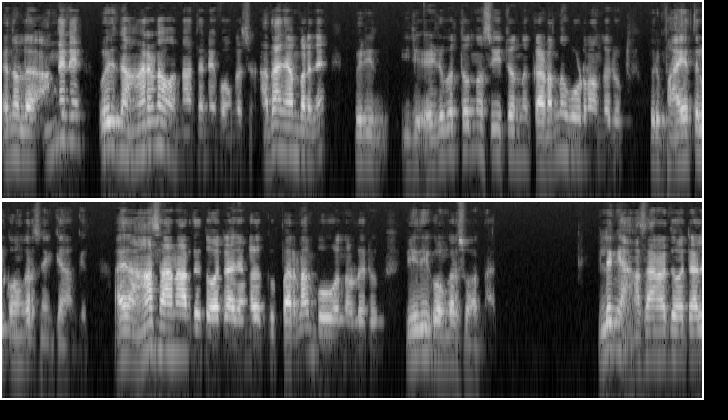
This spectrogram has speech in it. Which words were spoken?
എന്നുള്ള അങ്ങനെ ഒരു ധാരണ വന്നാൽ തന്നെ കോൺഗ്രസ് അതാ ഞാൻ പറഞ്ഞ ഒരു എഴുപത്തൊന്ന് സീറ്റ് ഒന്ന് കടന്നു കടന്നുകൂടണമെന്നൊരു ഒരു ഭയത്തിൽ കോൺഗ്രസ് നിൽക്കാമെങ്കിൽ അതായത് ആ സ്ഥാനാർത്ഥി തോറ്റാൽ ഞങ്ങൾക്ക് ഭരണം പോകുമെന്നുള്ളൊരു രീതി കോൺഗ്രസ് വന്നാൽ. ഇല്ലെങ്കിൽ ആ സ്ഥാനാർത്ഥി തോറ്റാൽ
